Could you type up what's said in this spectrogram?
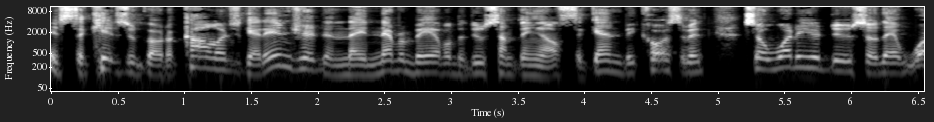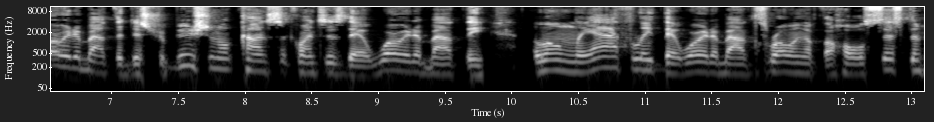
It's the kids who go to college, get injured, and they never be able to do something else again because of it. So what do you do? So they're worried about the distributional consequences. They're worried about the lonely athlete. They're worried about throwing up the whole system.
